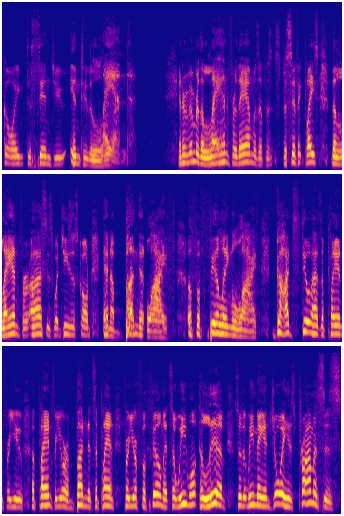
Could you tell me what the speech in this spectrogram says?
going to send you into the land and remember, the land for them was a specific place. The land for us is what Jesus called an abundant life, a fulfilling life. God still has a plan for you, a plan for your abundance, a plan for your fulfillment. So we want to live so that we may enjoy his promises.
